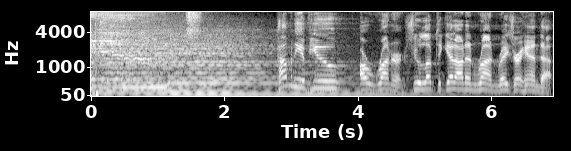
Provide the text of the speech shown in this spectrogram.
begins. How many of you are runners? You love to get out and run. Raise your hand up.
